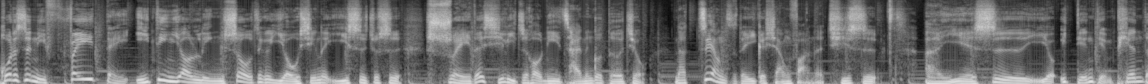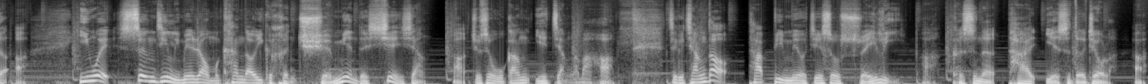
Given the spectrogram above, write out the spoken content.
或者是你非得一定要领受这个有形的仪式，就是水的洗礼之后，你才能够得救。那这样子的一个想法呢，其实，呃，也是有一点点偏的啊。因为圣经里面让我们看到一个很全面的现象啊，就是我刚也讲了嘛，哈，这个强盗他并没有接受水礼啊，可是呢，他也是得救了啊。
